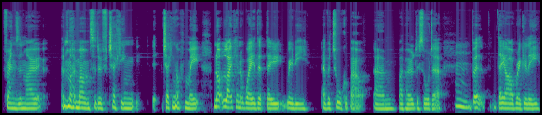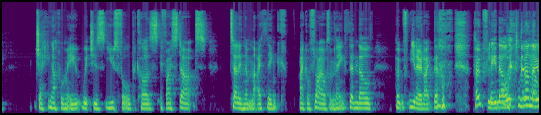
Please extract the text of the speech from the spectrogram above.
friends in my and my mum sort of checking checking off on me, not like in a way that they really ever talk about um, bipolar disorder, mm. but they are regularly checking up on me, which is useful because if I start telling them that I think I can fly or something, then they'll hope you know like they'll hopefully they'll they'll know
